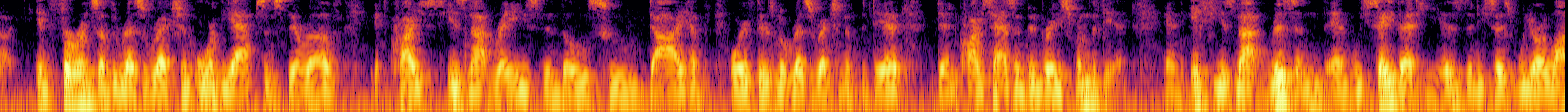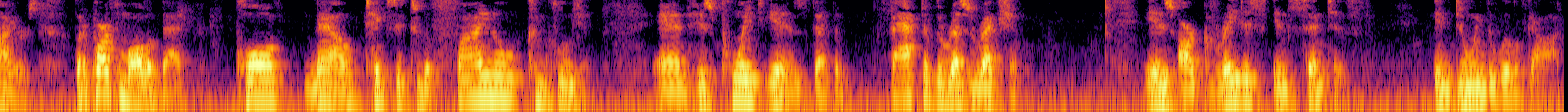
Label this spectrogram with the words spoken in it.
uh, inference of the resurrection or the absence thereof. If Christ is not raised, then those who die have, or if there's no resurrection of the dead, then Christ hasn't been raised from the dead. And if he is not risen, and we say that he is, then he says we are liars. But apart from all of that, Paul now takes it to the final conclusion. And his point is that the fact of the resurrection is our greatest incentive in doing the will of God.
